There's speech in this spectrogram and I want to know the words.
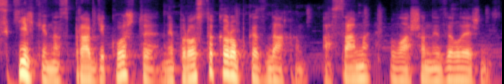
Скільки насправді коштує не просто коробка з дахом, а саме ваша незалежність.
